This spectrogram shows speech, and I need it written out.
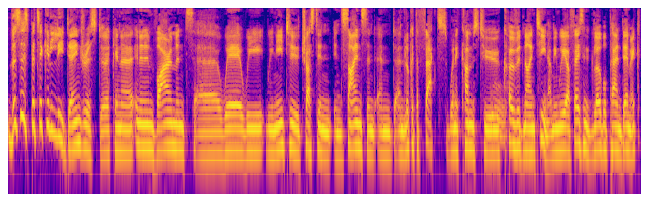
This is particularly dangerous, Dirk, in a in an environment uh, where we we need to trust in in science and and and look at the facts when it comes to mm. COVID nineteen. I mean, we are facing a global pandemic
